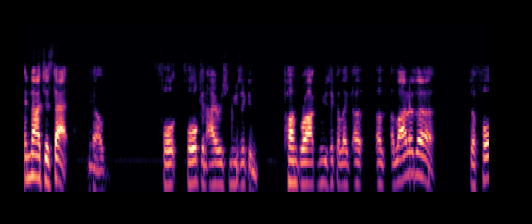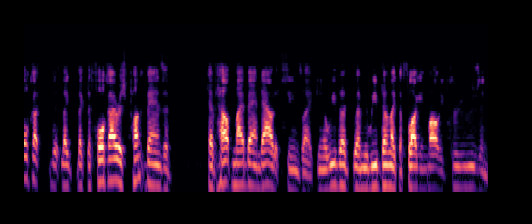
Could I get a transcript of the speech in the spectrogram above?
and not just that, you know, folk folk and Irish music and punk rock music. Like a, a, a lot of the the folk uh, like like the folk Irish punk bands have have helped my band out. It seems like you know we've done, I mean we've done like the Flogging Molly Cruise and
